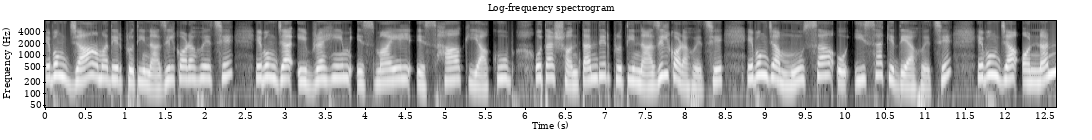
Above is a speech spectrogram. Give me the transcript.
এবং যা আমাদের প্রতি নাজিল করা হয়েছে এবং যা ইব্রাহিম, ইসমাইল, ইসহাক, ইয়াকুব ও তার সন্তানদের প্রতি নাজিল করা হয়েছে এবং যা মূসা ও ঈসাকে দেয়া হয়েছে এবং যা অন্যান্য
